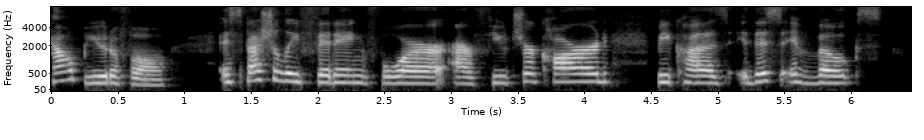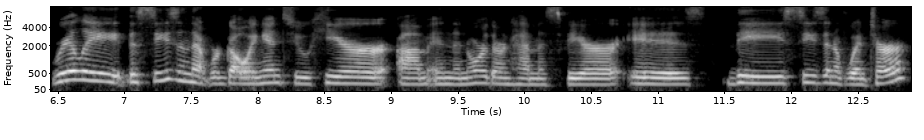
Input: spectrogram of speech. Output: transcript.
How beautiful! Especially fitting for our future card because this evokes really the season that we're going into here um, in the northern hemisphere is the season of winter.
